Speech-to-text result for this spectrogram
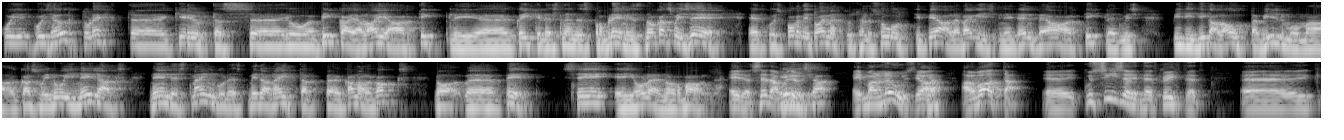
kui, kui see Õhtuleht äh, kirjutas äh, ju pika ja laia artikli äh, kõikidest nendest probleemidest, no kasvõi see, et kui sporditoimetusele suruti peale vägisi neid NBA artikleid, mis pidid iga laupäev ilmuma kasvõi nui neljaks nendest mängudest, mida näitab Kanal kaks. no Peep see ei ole normaalne. ei no seda muidugi, ei ma olen nõus ja, ja., aga vaata, eh, kus siis olid need kõik need äh,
